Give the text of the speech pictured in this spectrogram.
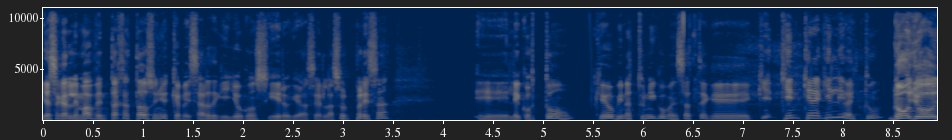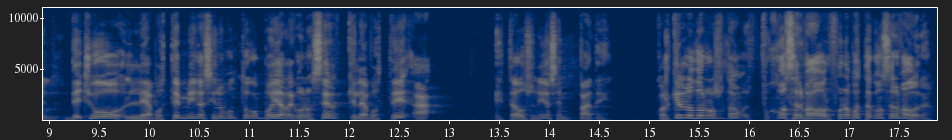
iba a sacarle más ventaja a Estados Unidos, que a pesar de que yo considero que va a ser la sorpresa, eh, le costó. ¿Qué opinas tú, Nico? ¿Pensaste que. ¿Quién, quién, quién- a quién le ibas tú? No, yo de hecho le aposté en migacino.com. Voy a reconocer que le aposté a Estados Unidos empate. Cualquiera de los dos resultados. Fue conservador, fue una apuesta conservadora.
